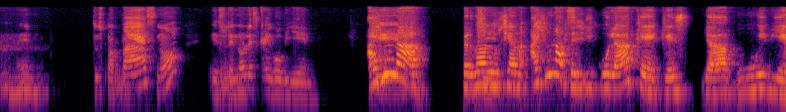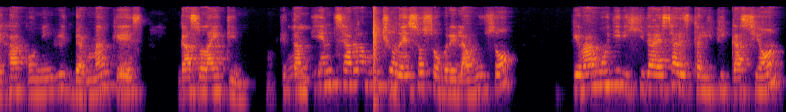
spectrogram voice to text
¿eh? Tus papás, ¿no? Este, no les caigo bien. Hay una, perdón, Luciana, hay una película que, es ya muy vieja con Ingrid Bergman, que es Gaslighting, que también se habla mucho de eso sobre el abuso, que va muy dirigida a esa descalificación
